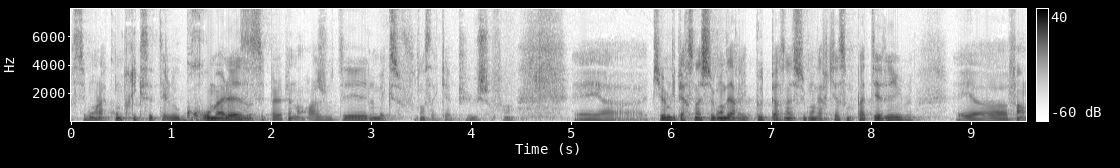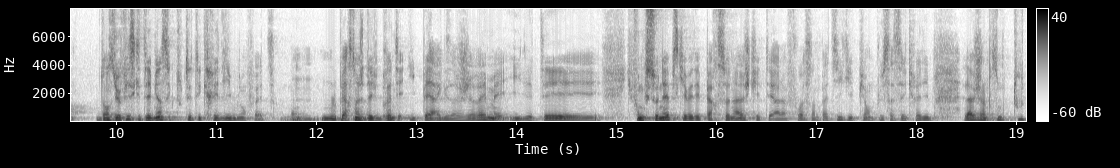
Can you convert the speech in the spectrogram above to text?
c'est bon, on a compris que c'était le gros malaise, c'est pas la peine d'en rajouter. Le mec se fout dans sa capuche, enfin. Et, euh, et puis même les personnages secondaires, les peu de personnages secondaires qu'il y a sont pas terribles. Et euh, enfin, dans The Office, ce qui était bien, c'est que tout était crédible, en fait. Bon, Le personnage de David Brent est hyper exagéré, mais il était, il fonctionnait parce qu'il y avait des personnages qui étaient à la fois sympathiques et puis en plus assez crédibles. Là, j'ai l'impression que tout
